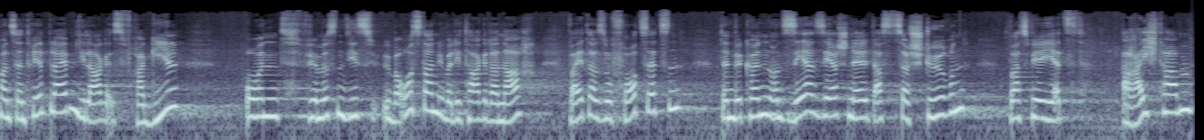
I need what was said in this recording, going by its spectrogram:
konzentriert bleiben. Die Lage ist fragil. Und wir müssen dies über Ostern, über die Tage danach weiter so fortsetzen. Denn wir können uns sehr, sehr schnell das zerstören, was wir jetzt erreicht haben.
